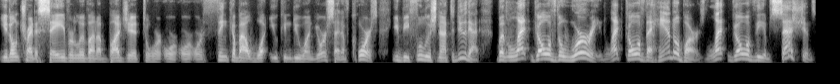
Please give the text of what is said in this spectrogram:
you don't try to save or live on a budget or, or or or think about what you can do on your side. Of course, you'd be foolish not to do that. But let go of the worry, let go of the handlebars, let go of the obsessions,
